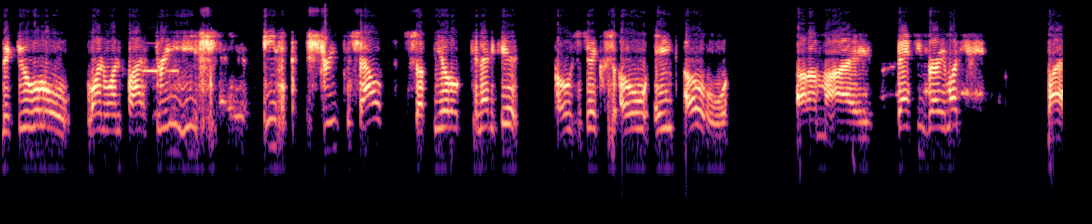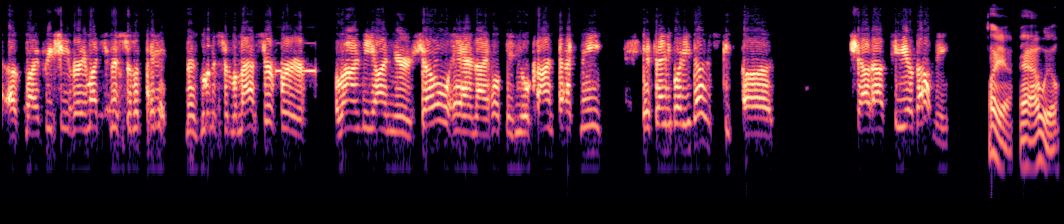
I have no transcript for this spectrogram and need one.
MacDougall 1153 East, East Street South, Suffield, Connecticut 06080. Um, I thank you very much. My, uh, I appreciate very much, Mr. LePay, Mr. Lemaster, for allowing me on your show, and I hope that you will contact me if anybody does uh, shout out to you about me. Oh yeah, yeah, I will.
